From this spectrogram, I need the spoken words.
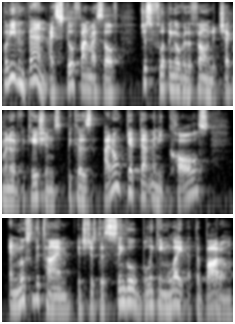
But even then, I still find myself just flipping over the phone to check my notifications because I don't get that many calls and most of the time it's just a single blinking light at the bottom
